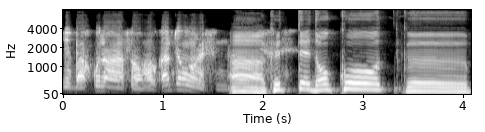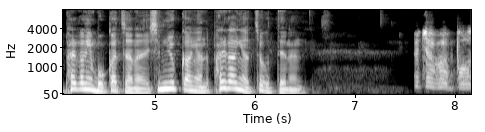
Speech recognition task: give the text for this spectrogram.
이제 맞고 나서 아, 깜짝 놀랐습니다. 아 그때 넣고 그 8강에 못 갔잖아요. 16강이었 8강이었죠 그때는. 그죠, 그 뭐,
